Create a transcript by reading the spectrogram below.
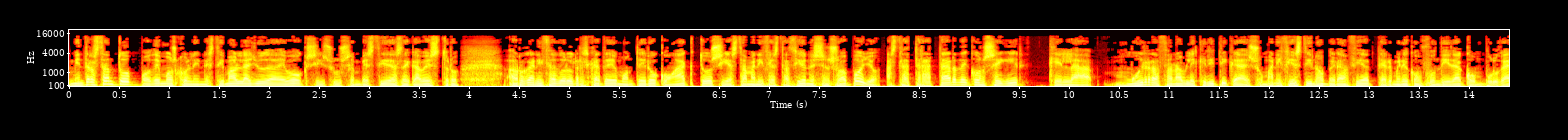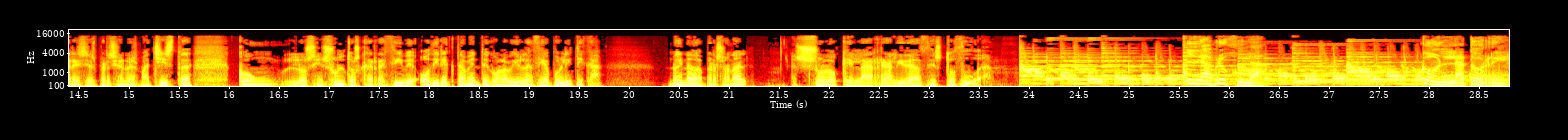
Mientras tanto, Podemos, con la inestimable ayuda de Vox y sus embestidas de cabestro, ha organizado el rescate de Montero con actos y hasta manifestaciones en su apoyo, hasta tratar de conseguir que la muy razonable crítica de su manifiesta inoperancia termine confundida con vulgares expresiones machistas, con los insultos que recibe o directamente con la violencia política. No hay nada personal, solo que la realidad es tozuda. La brújula. Con la torre.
